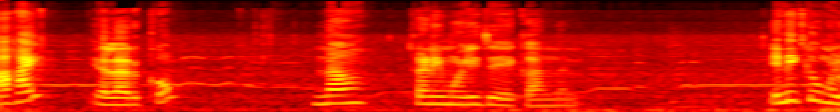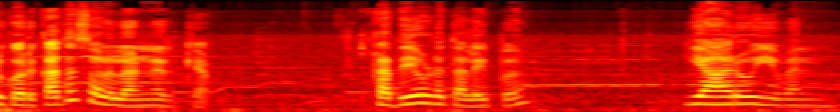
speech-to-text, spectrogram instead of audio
ஹாய். எல்லாருக்கும் நான் கனிமொழி ஜெயகாந்தன். இன்றைக்கி உங்களுக்கு ஒரு கதை சொல்லலான்னு இருக்கேன். கதையோட தலைப்பு யாரோ இவன்.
